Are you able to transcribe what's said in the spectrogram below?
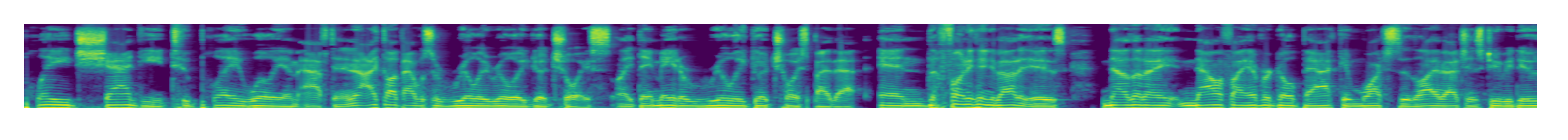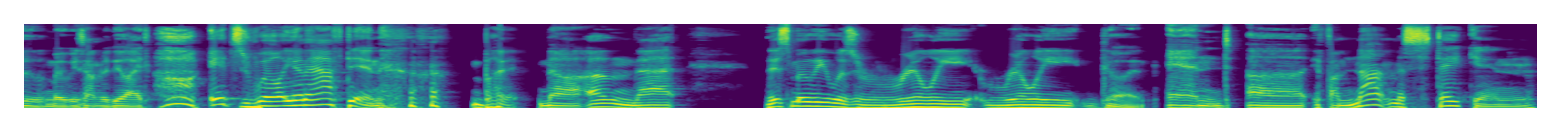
played Shaggy to play William Afton. And I thought that was a really, really good choice. Like they made a really good choice by that. And the funny thing about it is now that I now if I ever go back and watch the live action Scooby Doo movies, I'm gonna be like, oh, it's William Afton. but no, nah, other than that, this movie was really, really good. And uh if I'm not mistaken,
